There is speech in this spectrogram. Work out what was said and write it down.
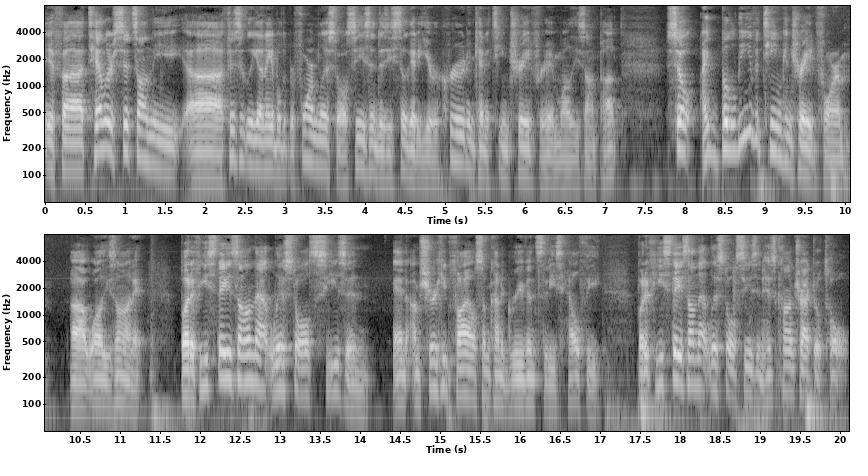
If uh, Taylor sits on the uh, physically unable to perform list all season, does he still get a year accrued? And can a team trade for him while he's on pup? So I believe a team can trade for him uh, while he's on it. But if he stays on that list all season, and I'm sure he'd file some kind of grievance that he's healthy, but if he stays on that list all season, his contract will toll,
